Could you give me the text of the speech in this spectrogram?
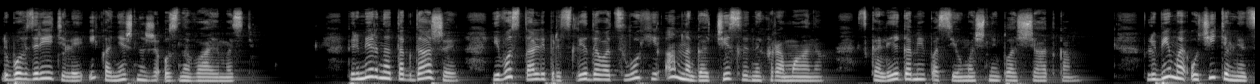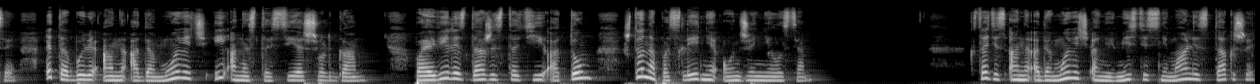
любовь зрителей и, конечно же, узнаваемость. Примерно тогда же его стали преследовать слухи о многочисленных романах с коллегами по съемочным площадкам. В «Любимой учительнице» это были Анна Адамович и Анастасия Шульга – Появились даже статьи о том, что на последней он женился. Кстати, с Анной Адамович они вместе снимались также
